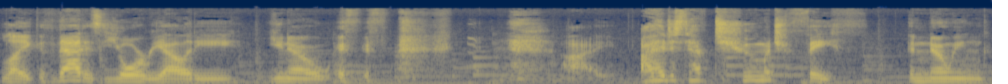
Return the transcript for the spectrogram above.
like that is your reality. You know, if if I I just have too much faith in knowing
